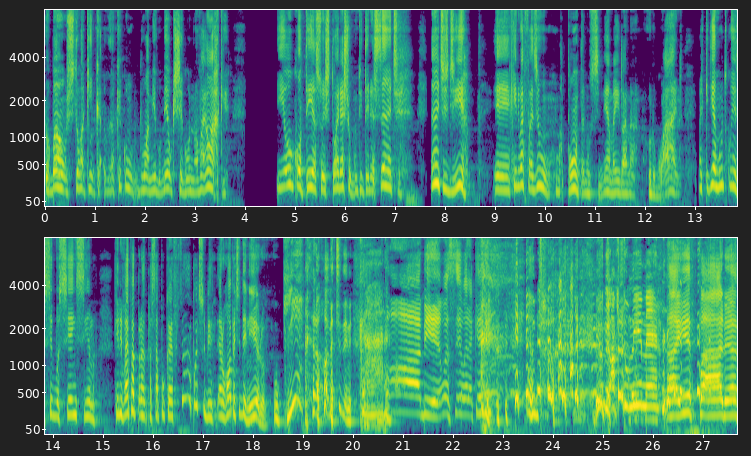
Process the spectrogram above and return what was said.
Lobão, estou aqui, em aqui com um amigo meu que chegou em Nova York. E eu contei a sua história, acho muito interessante. Antes de ir, eh, que ele vai fazer um- uma ponta no cinema aí lá na no Uruguai, mas queria muito conhecer você aí em cima. Que ele vai para Sapucaí. Eu falei, ah, pode subir. Era o Robert De Niro. O quê? Era o Robert De Niro. Cara. Bob, você era aquele. Entrou. You talk to me, man. Aí, pá, né?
